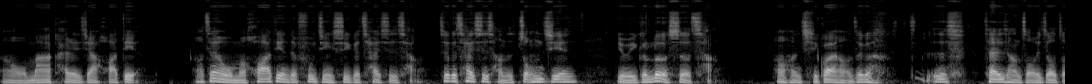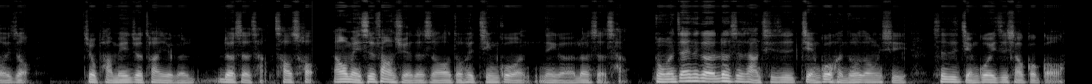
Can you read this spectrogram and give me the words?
然后我妈开了一家花店，然后在我们花店的附近是一个菜市场。这个菜市场的中间有一个垃圾场，哦，很奇怪哈，这个 菜市场走一走走一走，就旁边就突然有个垃圾场，超臭。然后每次放学的时候都会经过那个垃圾场。我们在那个乐市场其实捡过很多东西，甚至捡过一只小狗狗。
